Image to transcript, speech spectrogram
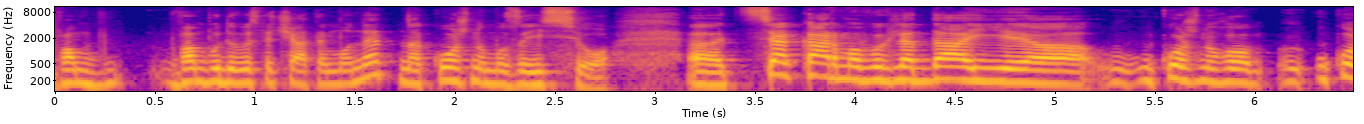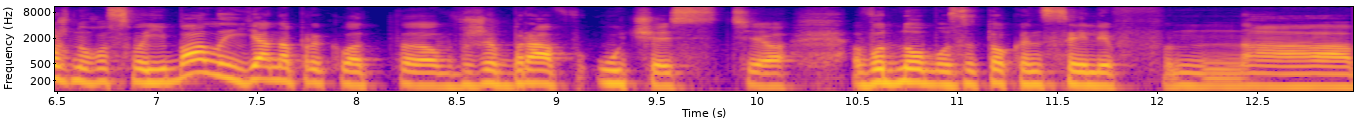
вам. Вам буде вистачати монет на кожному з ICO. Ця карма виглядає у кожного у кожного свої бали. Я, наприклад, е, вже брав участь е, в одному з токен селів на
